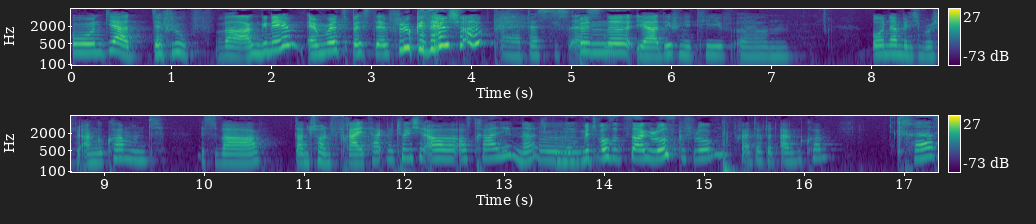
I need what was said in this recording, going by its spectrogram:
Und ja, der Flug war angenehm. Emirates, beste Fluggesellschaft. Äh, bestes Bin, Essen. äh, ja, definitiv. Ähm, und dann bin ich in Brisbane angekommen und es war dann schon Freitag natürlich in Au- Australien. Ne? Ich bin Mittwoch sozusagen losgeflogen, Freitag dort angekommen. Krass.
